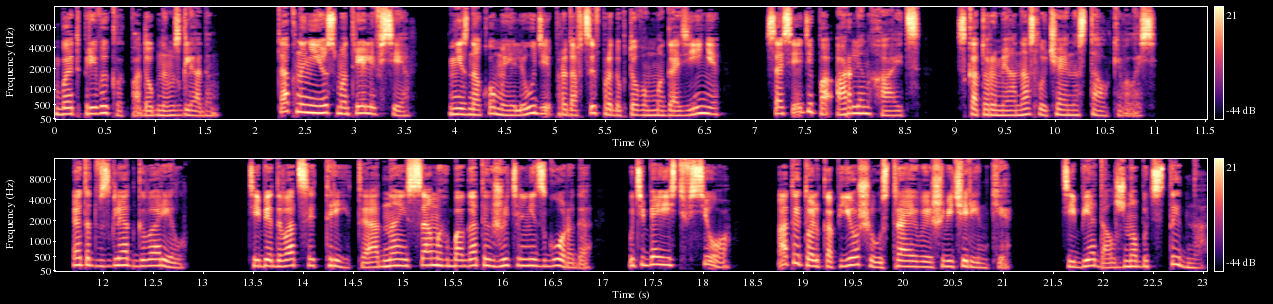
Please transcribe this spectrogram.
Бет привыкла к подобным взглядам. Так на нее смотрели все. Незнакомые люди, продавцы в продуктовом магазине, соседи по Арлен Хайтс, с которыми она случайно сталкивалась. Этот взгляд говорил, «Тебе 23, ты одна из самых богатых жительниц города, у тебя есть все, а ты только пьешь и устраиваешь вечеринки. Тебе должно быть стыдно».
